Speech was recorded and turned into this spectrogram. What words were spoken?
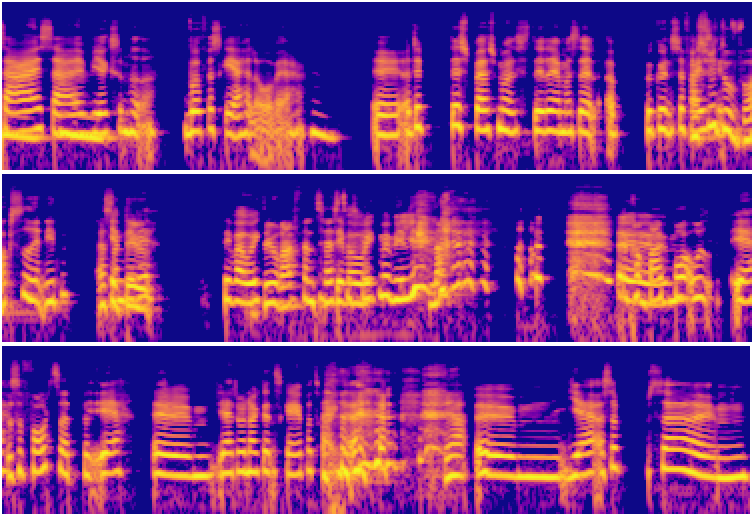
seje, seje Mm. virksomheder. Hvorfor skal jeg have lov at være her? Mm. Øh, og det, det spørgsmål stillede jeg mig selv, og begyndte så faktisk... fordi du er vokset ind i den. Altså, Jamen, det, er jo, det, det var jo ikke, det er jo ret fantastisk. det var jo ikke med vilje. Nej. Der kom bare et Øhm, bord ud, Ja, og så fortsatte det. ja, øhm, ja, det var nok den skabertræng der. Ja. øhm, ja, og så, så, øhm,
